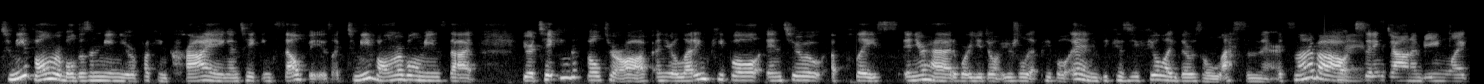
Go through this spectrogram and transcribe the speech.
To me, vulnerable doesn't mean you're fucking crying and taking selfies. Like to me, vulnerable means that you're taking the filter off and you're letting people into a place in your head where you don't usually let people in because you feel like there's a lesson there. It's not about right. sitting down and being like,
